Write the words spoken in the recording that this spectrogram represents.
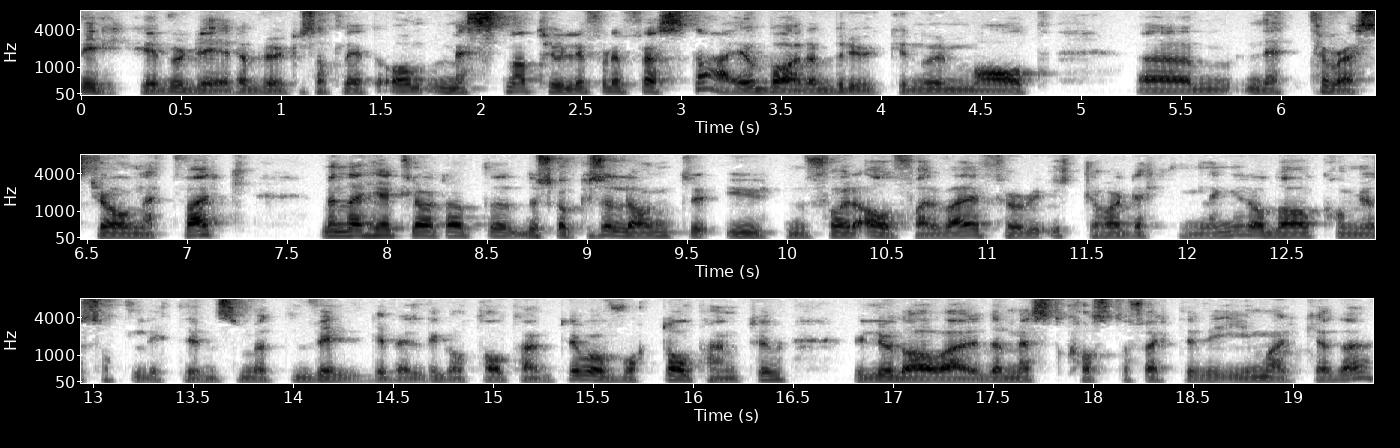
virkelig vurderer å bruke satellitt. Og mest naturlig for de fleste er jo bare å bruke normalt um, net terrestrial nettverk. Men det er helt klart at du skal ikke så langt utenfor allfarvei før du ikke har dekning lenger, og da kommer jo satellitt inn som et veldig veldig godt alternativ. Og vårt alternativ vil jo da være det mest kosteffektive i markedet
